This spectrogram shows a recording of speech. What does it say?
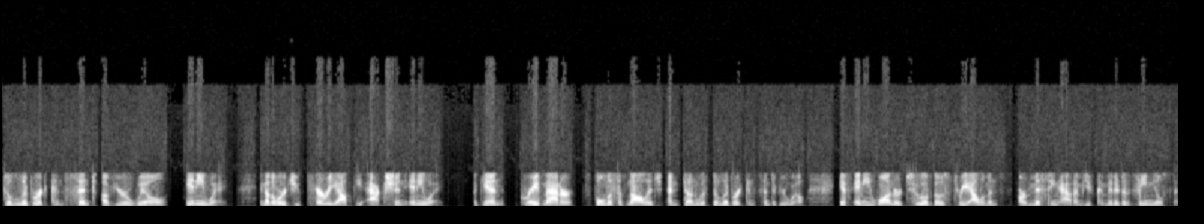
deliberate consent of your will anyway. In other words, you carry out the action anyway. Again, grave matter, fullness of knowledge, and done with deliberate consent of your will. If any one or two of those three elements are missing, Adam, you've committed a venial sin.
